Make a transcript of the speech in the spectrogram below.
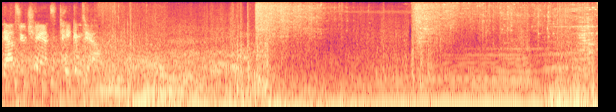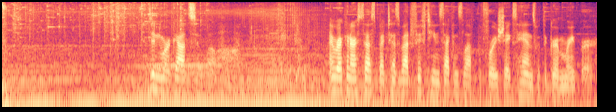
Now's your chance. Take him down. Out so well, huh? I reckon our suspect has about 15 seconds left before he shakes hands with the Grim Reaper.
